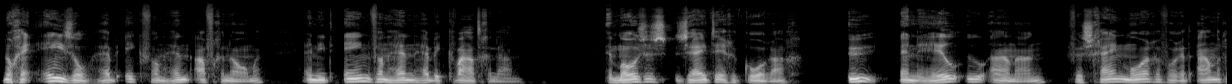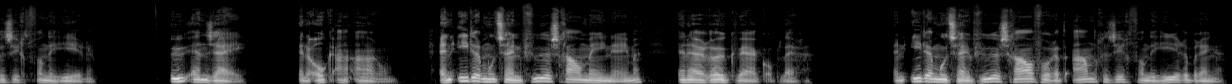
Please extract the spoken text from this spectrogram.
Nog geen ezel heb ik van hen afgenomen, en niet één van hen heb ik kwaad gedaan. En Mozes zei tegen Korach, u en heel uw aanhang verschijn morgen voor het aangezicht van de Heere. U en zij, en ook Aaron. En ieder moet zijn vuurschaal meenemen en er reukwerk op leggen. En ieder moet zijn vuurschaal voor het aangezicht van de Heere brengen.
